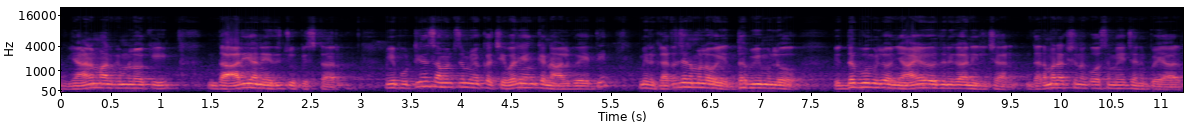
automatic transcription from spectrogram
జ్ఞాన మార్గంలోకి దారి అనేది చూపిస్తారు. మీ పుట్టిన సంవత్సరం యొక్క చివరి అంకె నాలుగు అయితే మీరు గత జన్మలో యుద్ధ భీములో యుద్ధభూమిలో న్యాయయోధునిగా నిలిచారు. ధర్మరక్షణ కోసమే చనిపోయారు.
